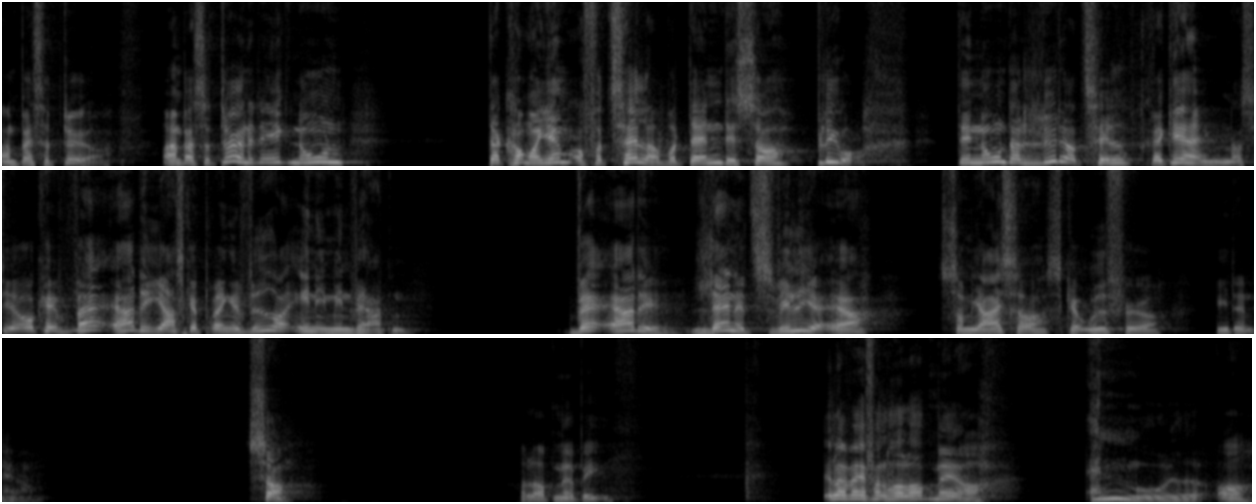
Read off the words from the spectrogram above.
Ambassadører. Og ambassadørerne, det er ikke nogen, der kommer hjem og fortæller, hvordan det så bliver. Det er nogen, der lytter til regeringen og siger, okay, hvad er det, jeg skal bringe videre ind i min verden? Hvad er det, landets vilje er, som jeg så skal udføre i den her? Så, hold op med at bede. Eller i hvert fald hold op med at anmode og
